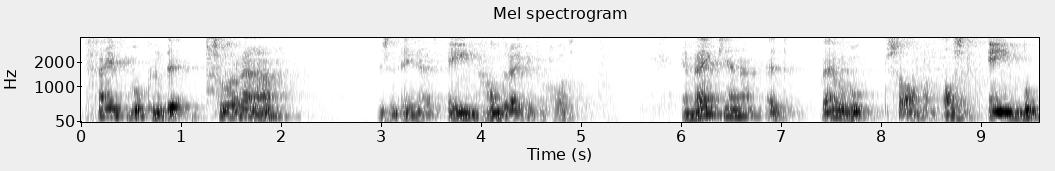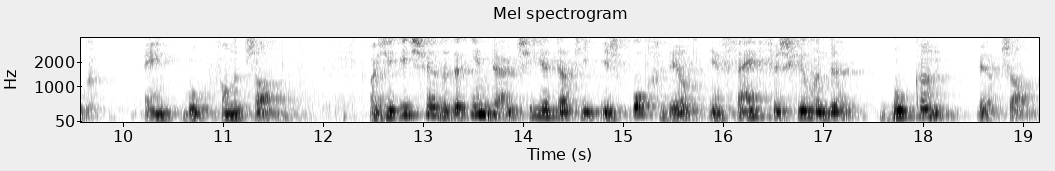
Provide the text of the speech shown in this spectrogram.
vijf boeken, de Torah, is een eenheid, één handreiking van God. En wij kennen het Bijbelboek Psalmen als één boek. één boek van de Psalmen. Als je iets verder erin duikt, zie je dat die is opgedeeld in vijf verschillende boeken der psalmen.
